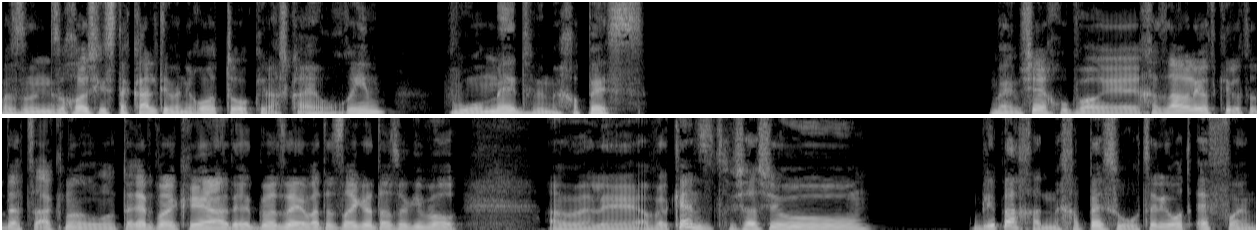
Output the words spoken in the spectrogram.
אז אני זוכר שהסתכלתי ואני רואה אותו, כאילו אשכרה יורים, והוא עומד ומחפש. בהמשך הוא כבר uh, חזר להיות כאילו אתה יודע צעקנו אומר, תרד פה לקריאה תרד פה זה מה אתה משחק יותר עכשיו גיבור. אבל uh, אבל כן זו תחושה שהוא בלי פחד מחפש הוא רוצה לראות איפה הם.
